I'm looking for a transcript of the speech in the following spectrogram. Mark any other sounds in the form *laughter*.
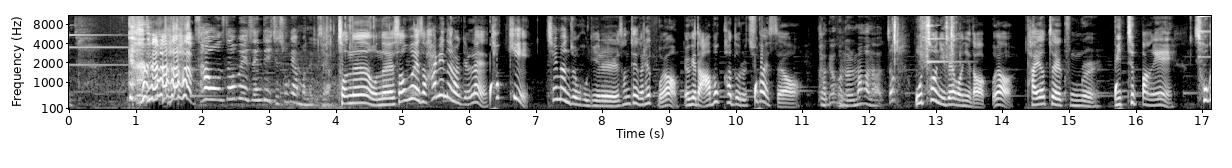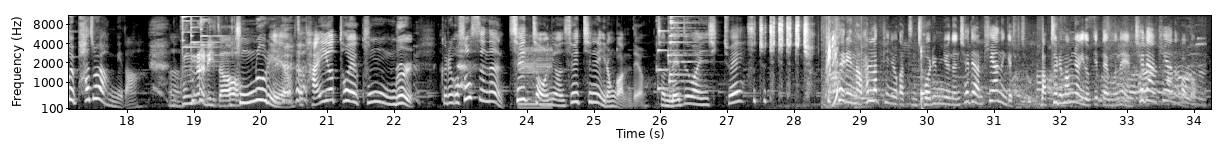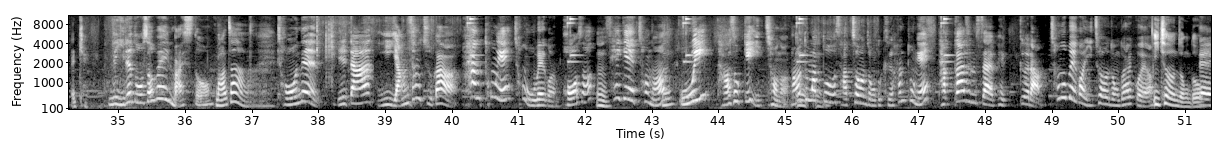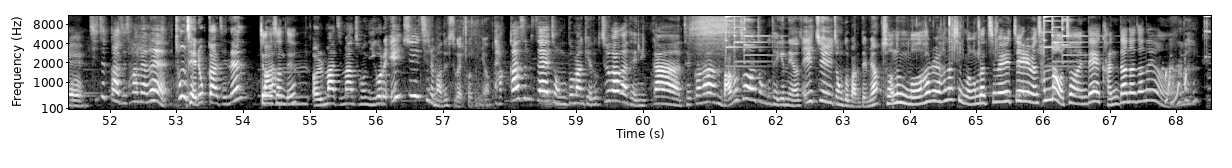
*laughs* 사온 Subway 샌드위치 소개 한번 해주세요. 저는 오늘 Subway에서 할인을 하길래 터키 칠면조 고기를 선택을 했고요. 여기다 아보카도를 추가했어요. 가격은 얼마가 나왔죠? 5,200원이 나왔고요. 다이어트의 국룰 wheat빵에 속을 파줘야 합니다. 어. 국룰이죠. 국룰이에요. 그래서 다이어터의 국룰. 그리고 소스는 sweet onion, sweet chili 이런 거 안 돼요. 전 레드와인 식초에 후추 추추추추추. 피클이나 할라피뇨 같은 절임류는 최대한 피하는 게 좋죠. 나트륨 함량이 높기 때문에 최대한 피하는 걸로. 이렇게. 근데 이래도 Subway는 맛있어. 맞아. 저는 일단 이 양상추가 한 통에 1,500원, 버섯 응. 세 3개에 1,000원, 오이 5개 2,000원, 방울토마토 4,000원 정도 그 한 통에 닭가슴살 100g 1,500원, 2,000원 정도 할 거예요. 2,000원 정도. 네, 치즈까지 사면은 총 재료까지는 산대요? 얼마지만 저는 이거를 일주일치를 만들 수가 있거든요. 닭가슴살 정도만 계속 추가가 되니까 제 건 한 15,000원 정도 되겠네요. 일주일 정도 만들면. 저는 뭐 하루에 하나씩 먹는다 치면 일주일이면 35,000원인데 간단하잖아요. *laughs*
